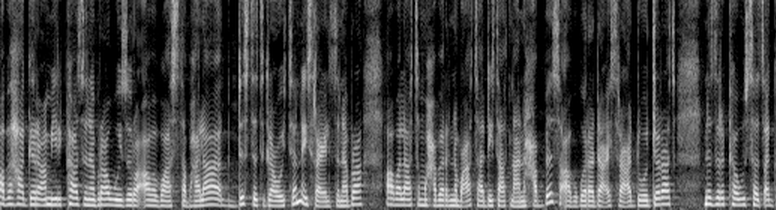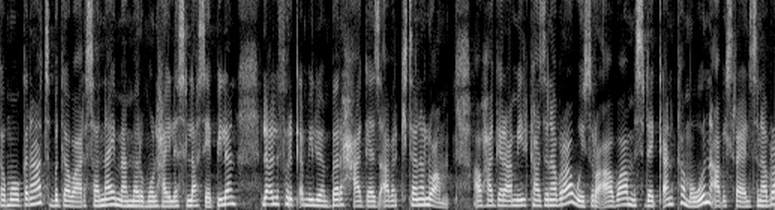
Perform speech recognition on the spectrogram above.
ኣብ ሃገር ኣሜሪካ ዝነብራ ወይዘሮ ኣበባ ዝተባሃላ ቅድስቲ ትግራዊትን እስራኤል ዝነብራ ኣባላት ማሕበር ንብዓት ኣዴታትና ንሓብስ ኣብ ወረዳ ዒስራ ዓዲ ወጀራት ንዝርከቡ ዝተፀገሙ ወገናት ብገባር ሰናይ መምህር ሙሉ ሃይለ ኣቢለን ልዕሊ ፍርቂ ሚልዮን ብር ሓገዝ ኣበርኪተን ኣለዋ። ኣብ ሃገር ኣሜሪካ ዝነብራ ወይዘሮ ኣበባ ምስ ደቀን ከምኡውን ኣብ እስራኤል ዝነብራ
